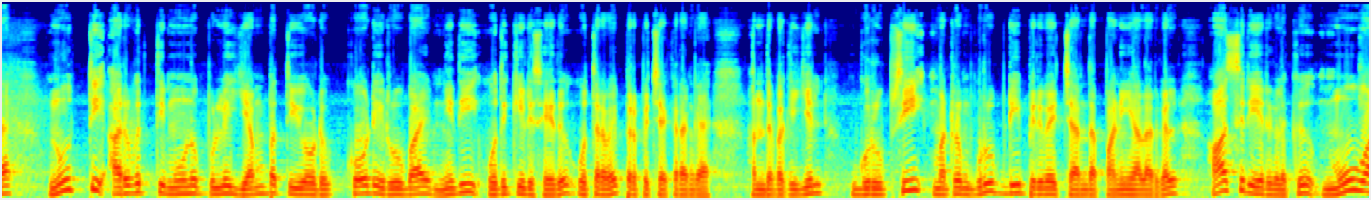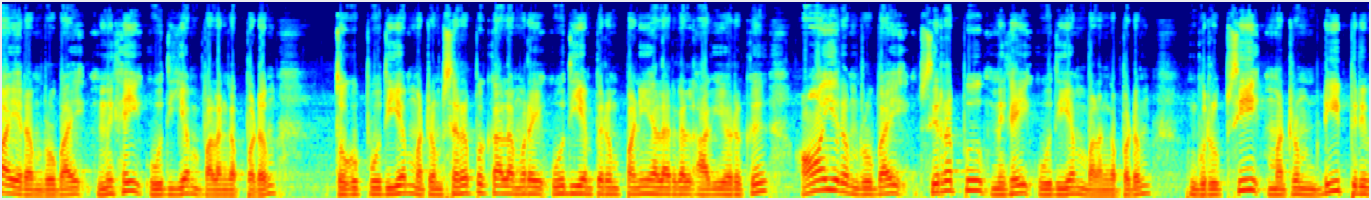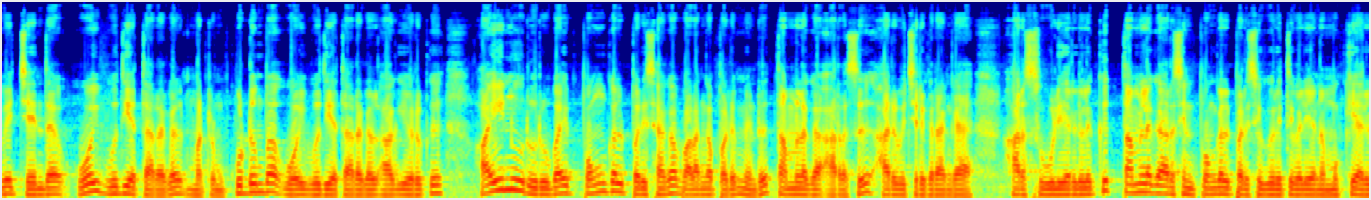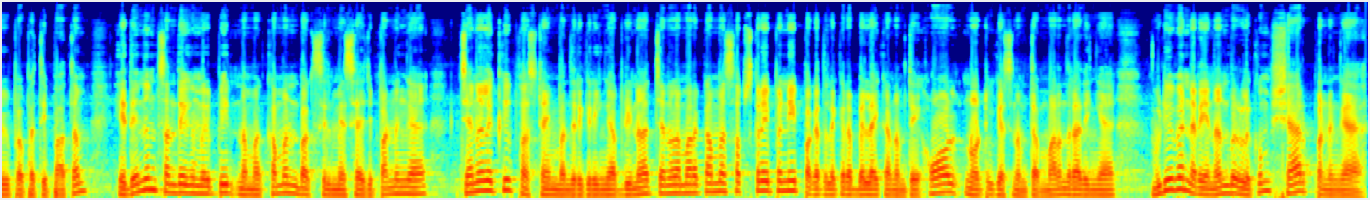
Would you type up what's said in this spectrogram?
நூற்றி அறுபத்தி மூணு புள்ளி எண்பத்தி ஏழு கோடி ரூபாய் நிதி ஒதுக்கீடு செய்து உத்தரவை பிறப்பிச்சிருக்கிறாங்க. அந்த வகையில் குரூப் சி மற்றும் குரூப் டி பிரிவைச் சேர்ந்த பணியாளர்கள் ஆசிரியர்களுக்கு மூவாயிரம் ரூபாய் மிகை ஊதியம் வழங்கப்படும். தொகுப்பூதியம் மற்றும் சிறப்பு கால முறை ஊதியம் பெறும் பணியாளர்கள் ஆகியோருக்கு ஆயிரம் ரூபாய் சிறப்பு மிகை ஊதியம் வழங்கப்படும். குரூப் சி மற்றும் டி பிரிவைச் சேர்ந்த ஓய்வூதியதாரர்கள் மற்றும் குடும்ப ஓய்வூதியதாரர்கள் ஆகியோருக்கு ஐநூறு ரூபாய் பொங்கல் பரிசாக வழங்கப்படும் என்று தமிழக அரசு அறிவிச்சிருக்கிறாங்க. அரசு ஊழியர்களுக்கு தமிழக அரசின் பொங்கல் பரிசு குறித்து வெளியான முக்கிய அறிவிப்பை பற்றி பார்த்தோம். ஏதேனும் சந்தேகம் இருப்பின் நம்ம கமெண்ட் பாக்ஸில் மெசேஜ் பண்ணுங்கள் சேனலுக்கு ஃபஸ்ட் டைம் வந்திருக்கிறீங்க அப்படின்னா சேனலை மறக்காமல் சப்ஸ்கிரைப் பண்ணி பக்கத்தில் இருக்கிற பெல் ஐக்கான் ஆல் நோட்டிஃபிகேஷன் அமைத்த மறந்துடாதீங்க. வீடியோவை நிறைய நண்பர்களுக்கும் ஷேர் பண்ணுங்கள்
